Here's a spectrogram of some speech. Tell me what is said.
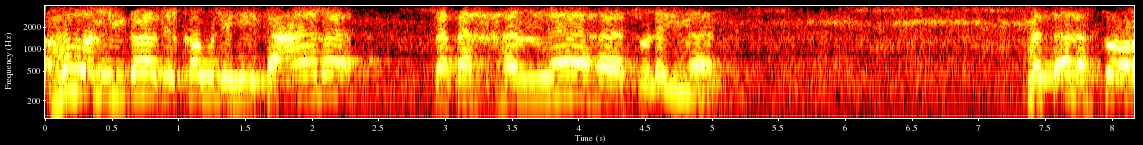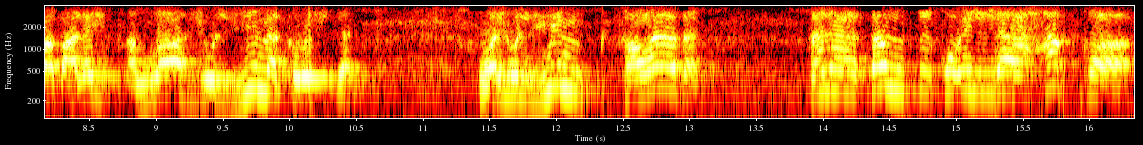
هو من باب قوله تعالى ففهمناها سليمان. مسألة تعرض عليك. الله يلهمك رشدا ويلهمك صوابك فلا تنطق إلا حقا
